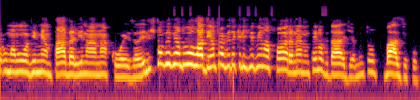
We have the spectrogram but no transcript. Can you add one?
uma movimentada ali na, na coisa. Eles estão vivendo lá dentro a vida que eles vivem lá fora, né? Não tem novidade, é muito básico.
